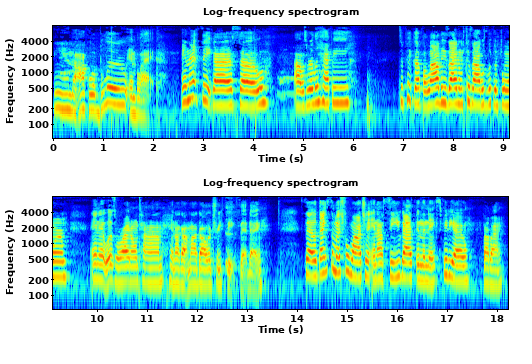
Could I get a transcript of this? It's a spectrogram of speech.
And the aqua blue and black. And that's it, guys. So I was really happy to pick up a lot of these items because I was looking for them. And it was right on time. And I got my Dollar Tree fix that day. So thanks so much for watching and I'll see you guys in the next video. Bye-bye.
